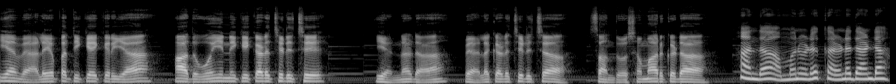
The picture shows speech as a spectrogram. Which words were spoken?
என் வேலையை பத்தி கேட்குறியா அதுவும் இன்னைக்கு கிடைச்சிடுச்சு. என்னடா வேலை கிடைச்சிடுச்சா? சந்தோஷமா இருக்குடா. அந்த அம்மனோட கருணை தாண்டா.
